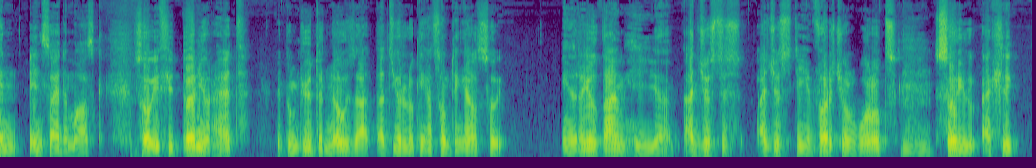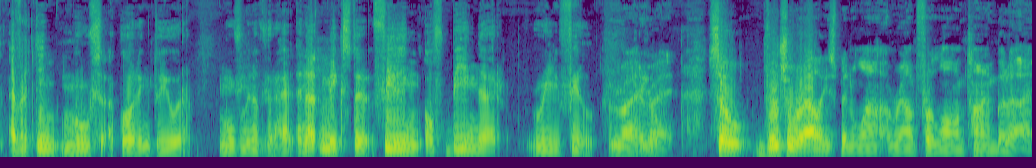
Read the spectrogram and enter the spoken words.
in inside the mask. So if you turn your head, the computer knows that that you're looking at something else. So in real time, he uh, adjusts adjusts the virtual world, so you actually everything moves according to your movement of your head, and that makes the feeling of being there really feel Right, real. right. So virtual reality has been around for a long time, but I,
